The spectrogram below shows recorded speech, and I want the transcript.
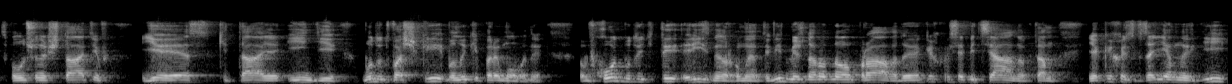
Сполучених Штатів, ЄС, Китаю, Індії будуть важкі великі перемовини. В ход будуть йти різні аргументи від міжнародного права до якихось обіцянок, там якихось взаємних дій,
